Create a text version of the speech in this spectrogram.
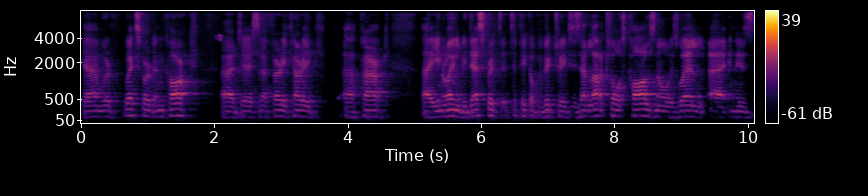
Yeah, and we're Wexford and Cork, uh, Jason at Ferrycarrig uh, Park uh, Ian Ryan will be desperate to, to pick up a victory because he's had a lot of close calls now as well uh, in his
